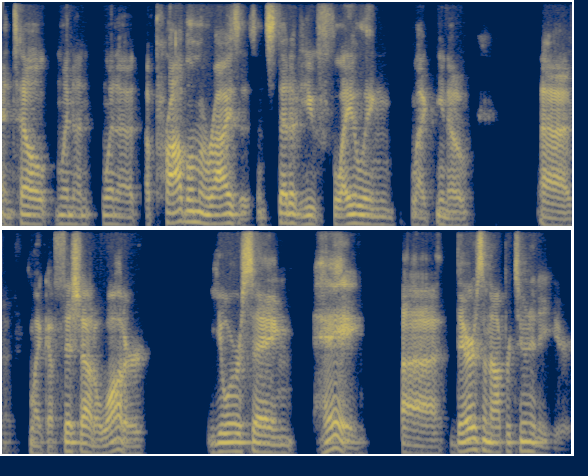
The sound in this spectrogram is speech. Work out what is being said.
until when a when a, a problem arises instead of you flailing like you know uh, like a fish out of water you're saying hey uh, there's an opportunity here.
